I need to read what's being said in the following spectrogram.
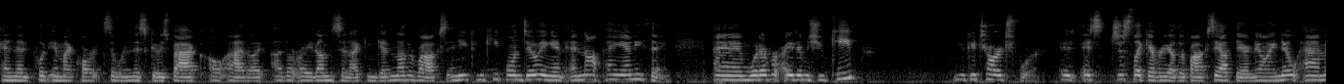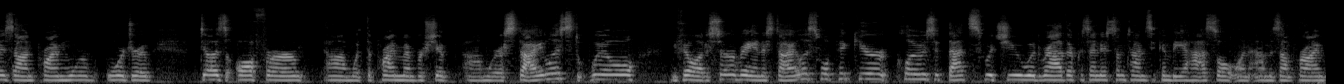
and then put in my cart. So when this goes back, I'll add uh, other items and I can get another box. And you can keep on doing it and not pay anything. And whatever items you keep, you get charged for. It's just like every other box out there. Now, I know Amazon Prime Wardrobe does offer, um, with the Prime membership, um, where a stylist will you fill out a survey and a stylist will pick your clothes if that's what you would rather because I know sometimes it can be a hassle on Amazon Prime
